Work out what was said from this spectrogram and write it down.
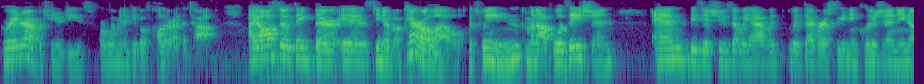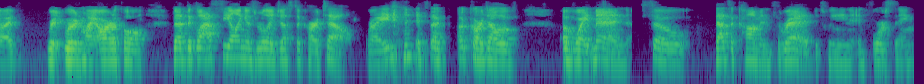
greater opportunities for women and people of color at the top. I also think there is, you know, a parallel between monopolization and these issues that we have with, with diversity and inclusion. You know, I've wrote in my article that the glass ceiling is really just a cartel, right? it's a, a cartel of, of white men. So that's a common thread between enforcing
